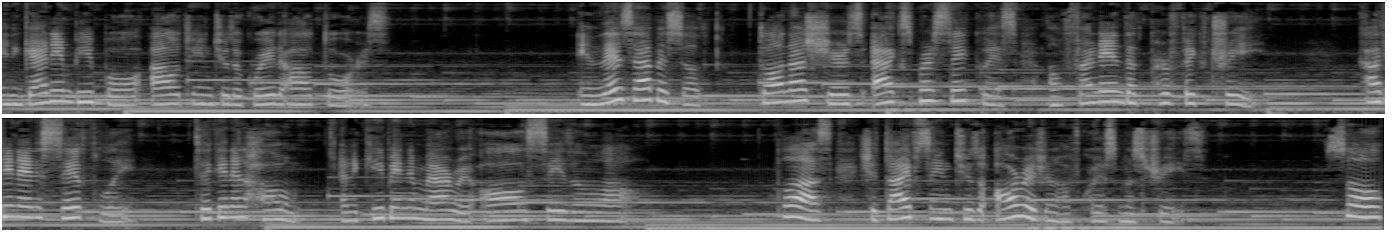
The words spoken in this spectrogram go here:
and getting people out into the great outdoors. In this episode, Donna shares expert secrets on finding that perfect tree, cutting it safely, taking it home, and keeping it merry all season long. Plus, she dives into the origin of Christmas trees. So,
